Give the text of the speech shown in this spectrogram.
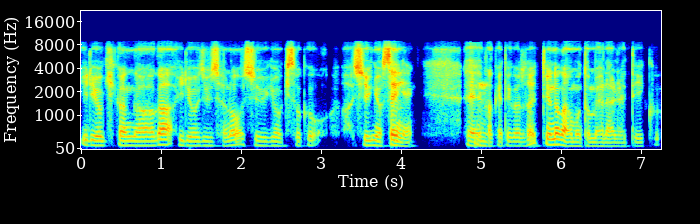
医療機関側が医療従事者の就業規則を、就業制限、えー、かけてくださいっていうのが求められていく、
